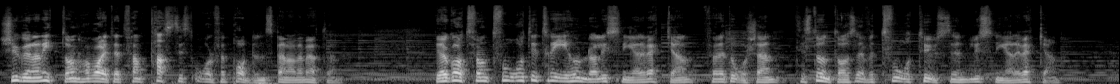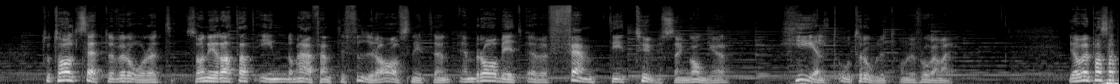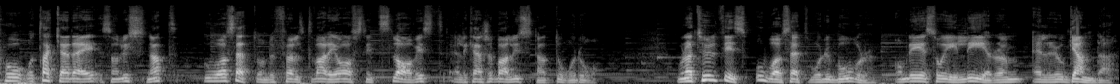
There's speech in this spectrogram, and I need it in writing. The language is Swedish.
2019 har varit ett fantastiskt år för podden Spännande möten. Vi har gått från 2 till 300 lyssningar i veckan för ett år sedan till stundtals över 2000 lyssningar i veckan. Totalt sett över året så har ni rattat in de här 54 avsnitten en bra bit över 50 000 gånger. Helt otroligt om du frågar mig. Jag vill passa på att tacka dig som lyssnat oavsett om du följt varje avsnitt slaviskt eller kanske bara lyssnat då och då. Och naturligtvis oavsett var du bor, om det är så i Lerum eller Uganda.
